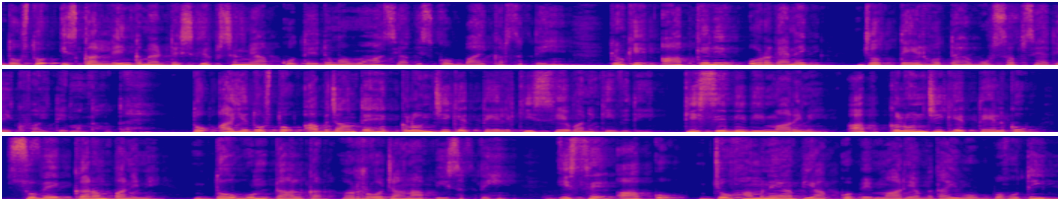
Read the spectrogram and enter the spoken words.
दोस्तों, इसका लिंक मैं डिस्क्रिप्शन में आपको दे दूँगा, वहाँ से आप इसको बाय कर सकते हैं, क्योंकि आपके लिए ऑर्गेनिक जो तेल होता है, वो सबसे अधिक फ़ायदेमंद होता है। तो आइए दोस्तों, अब जानते हैं कलौंजी के तेल की सेवन की विधि। किसी भी बीमारी में आप कलौंजी के तेल को सुबह गर्म पानी में दो बूंद डालकर रोज़ाना पी सकते हैं। इससे आपको, जो हमने अभी आपको बीमारियाँ बताई, वो बहुत ही,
